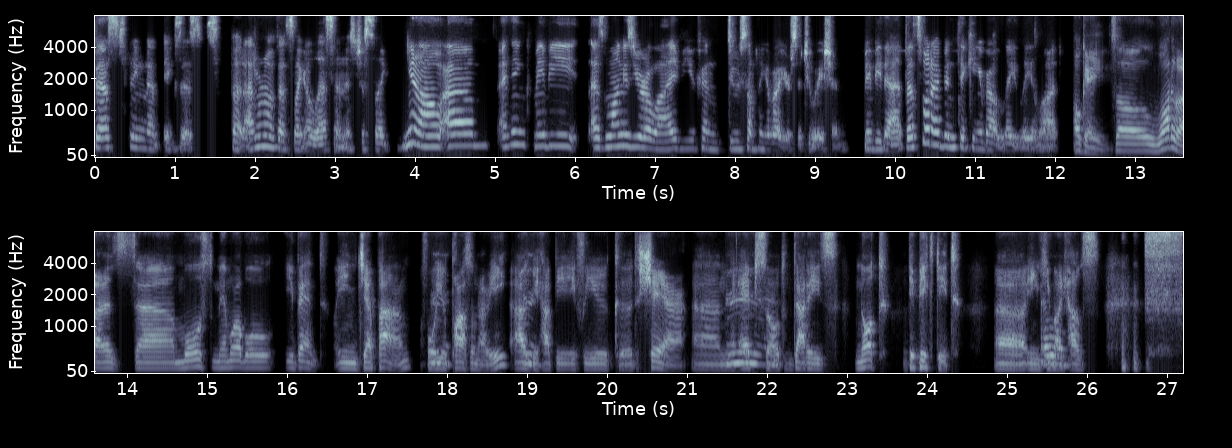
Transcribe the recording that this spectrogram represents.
best thing that exists. But I don't know if that's like a lesson. It's just like, you know, um, I think maybe as long as you're alive, you can do something about your situation. Maybe that. That's what I've been thinking about lately a lot. Okay, so what was the most memorable event in Japan for you Mm. personally? I'll be happy if you could share an Mm. episode that is not depicted uh, in Himawari Oh. House.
